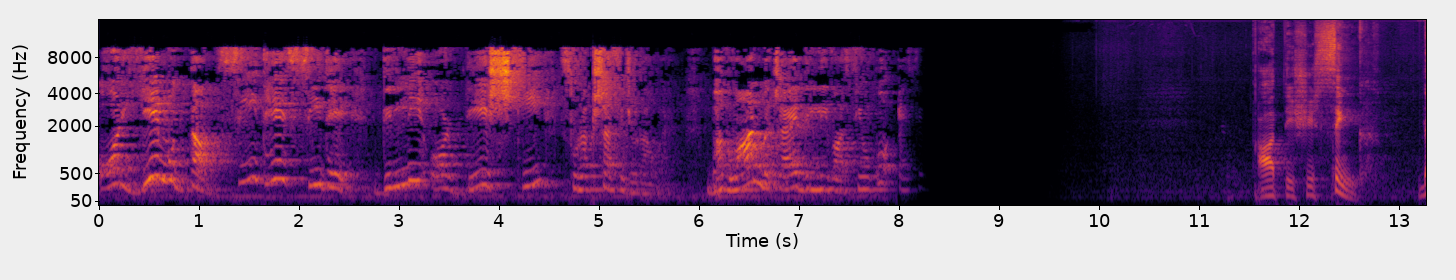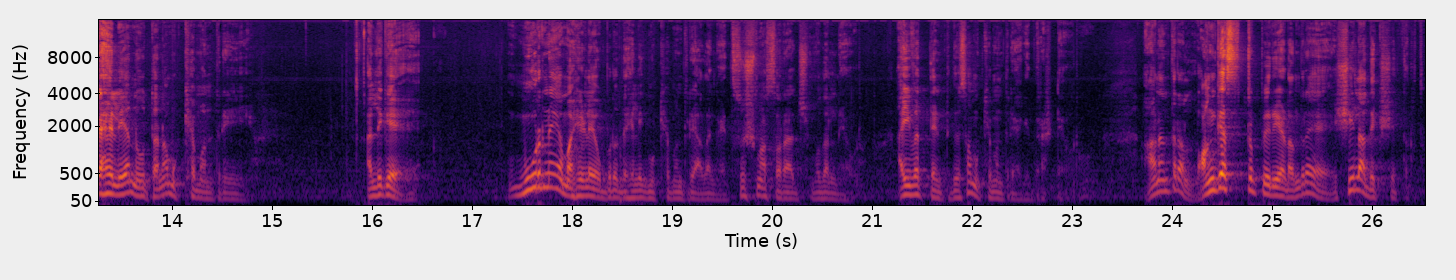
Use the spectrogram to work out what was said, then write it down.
और ये मुद्दा सीधे सीधे दिल्ली और देश की सुरक्षा से जुड़ा हुआ है। भगवान बचाए दिल्ली वासियों को ऐसे ಆತಿಶಿ ಸಿಂಗ್ ದೆಹಲಿಯ ನೂತನ ಮುಖ್ಯಮಂತ್ರಿ ಅಲ್ಲಿಗೆ ಮೂರನೆಯ ಮಹಿಳೆ ಒಬ್ಬರು ದೆಹಲಿಗೆ ಮುಖ್ಯಮಂತ್ರಿ ಆದಂಗಾಯ್ತು ಸುಷ್ಮಾ ಸ್ವರಾಜ್ ಮೊದಲನೆಯವರು ಐವತ್ತೆಂಟು ದಿವಸ ಮುಖ್ಯಮಂತ್ರಿ ಆಗಿದ್ದರು ಅಷ್ಟೇ ಅವರು ಆನಂತರ ಲಾಂಗೆಸ್ಟ್ ಪೀರಿಯಡ್ ಅಂದರೆ ಶೀಲಾ ದೀಕ್ಷಿತ್ರದ್ದು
